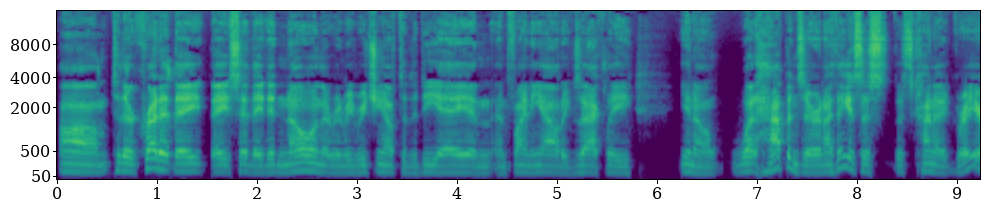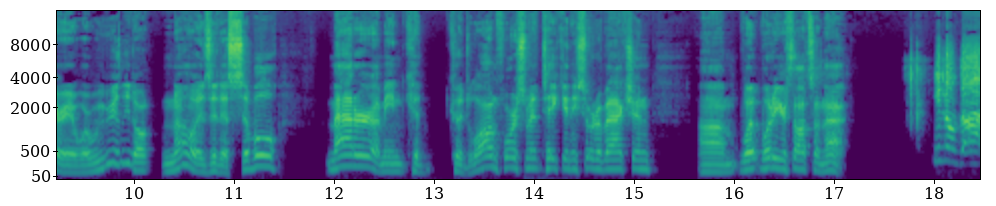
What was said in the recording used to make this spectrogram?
um, to their credit, they they said they didn't know, and they're going to be reaching out to the DA and and finding out exactly you know what happens there. And i think it's this this kind of gray area where we really don't know. Is it a civil matter? I mean could could law enforcement take any sort of action? Um, what what are your thoughts on that? You know i,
